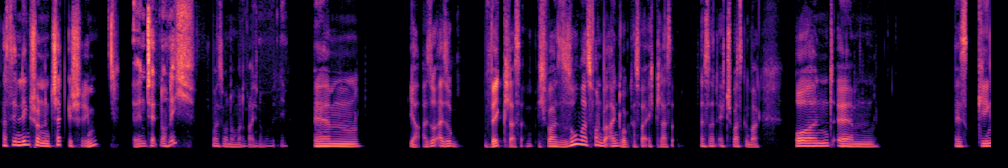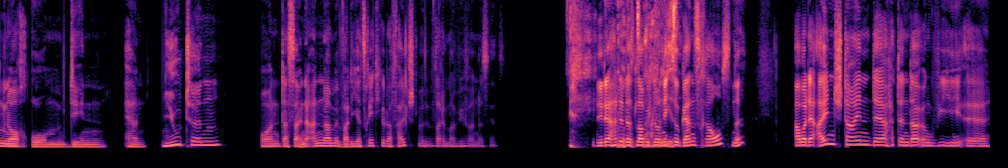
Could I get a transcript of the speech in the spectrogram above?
Hast du den Link schon in den Chat geschrieben? In den Chat noch nicht. Schmeißen wir nochmal rein. Nochmal mitnehmen. Ähm, ja, also, also Weltklasse. Ich war sowas von beeindruckt. Das war echt klasse. Das hat echt Spaß gemacht. Und ähm, es ging noch um den Herrn Newton und dass seine Annahme, war die jetzt richtig oder falsch? Warte mal, wie war das jetzt? Nee, der hatte das, glaube ich, noch nicht so ganz raus, ne? Aber der Einstein, der hat dann da irgendwie äh,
